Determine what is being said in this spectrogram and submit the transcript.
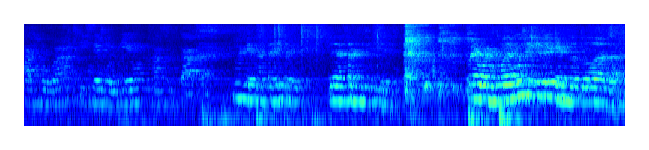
a Jehová y se volvieron a su casa. Muy bien, hasta ahí ya el 17. Pero bueno, podemos seguir leyendo toda la,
